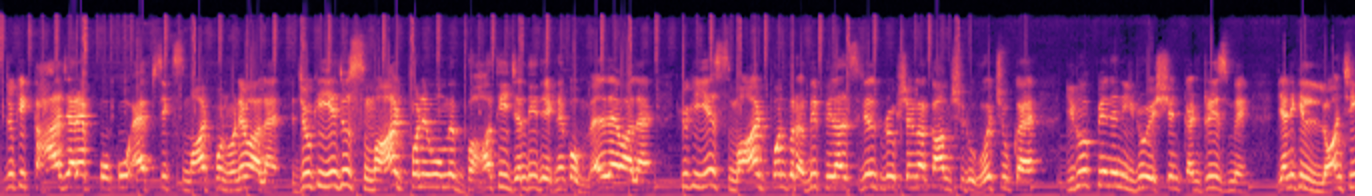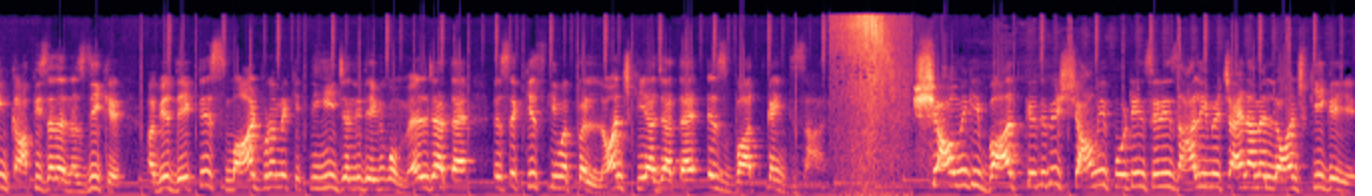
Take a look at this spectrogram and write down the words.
जो कि कहा जा रहा है पोको एप सिक्स स्मार्टफ़ोन होने वाला है, जो कि ये जो स्मार्टफ़ोन है, वो हमें बहुत ही जल्दी देखने को मिलने वाला है, क्योंकि ये स्मार्टफ़ोन पर अभी फ़िलहाल सीरियल प्रोडक्शन का काम शुरू हो चुका है। European and Euro Asian countries में, यानी कि लॉन्चिंग काफ़ी ज़्यादा नज़दीक है। अब ये देखते हैं स्मार्टफ़ोन में कितनी ही जल्दी देखने को मिल जाता है, इसे किस कीमत पर लॉन्च किया जाता है, इस बात का इंतज़ार। Xiaomi की बात करते हुए Xiaomi 14 सीरीज़ हाल ही में चाइना में लॉन्च की गई है।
